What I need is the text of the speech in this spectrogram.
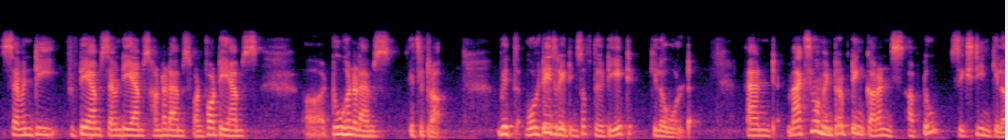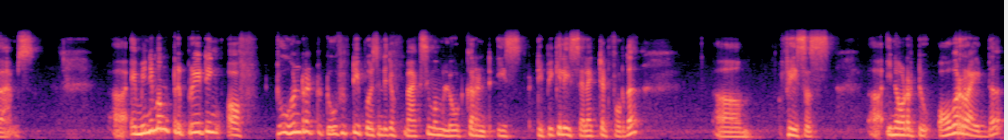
70, 50 amps, 70 amps, 100 amps, 140 amps, uh, 200 amps, etc. with voltage ratings of 38 kilovolt and maximum interrupting currents up to 16 kiloamps. Uh, a minimum trip rating of 200 to 250 percentage of maximum load current is typically selected for the um, phases uh, in order to override the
